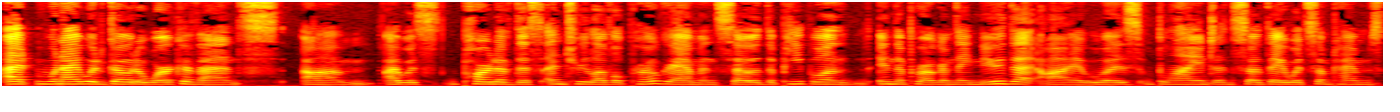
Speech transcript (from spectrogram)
at when I would go to work events, um, I was part of this entry level program, and so the people in, in the program they knew that I was blind, and so they would sometimes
